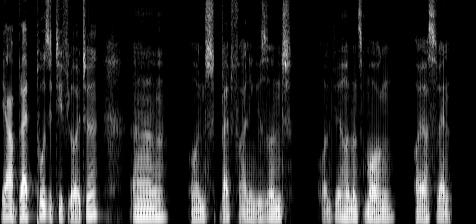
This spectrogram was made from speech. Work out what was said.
ja, bleibt positiv, Leute. Äh, und bleibt vor allen Dingen gesund. Und wir hören uns morgen. Euer Sven.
